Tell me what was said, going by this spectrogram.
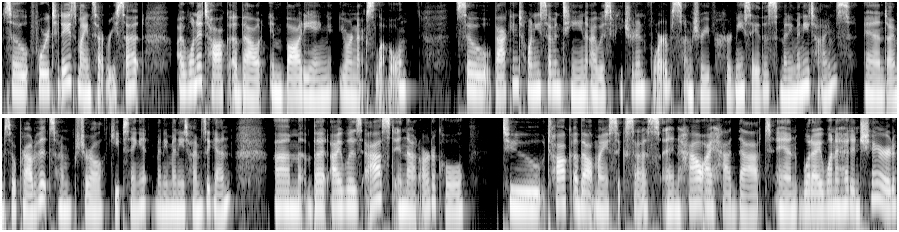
So, for today's mindset reset, I want to talk about embodying your next level. So, back in 2017, I was featured in Forbes. I'm sure you've heard me say this many, many times, and I'm so proud of it. So, I'm sure I'll keep saying it many, many times again. Um, but I was asked in that article to talk about my success and how I had that. And what I went ahead and shared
